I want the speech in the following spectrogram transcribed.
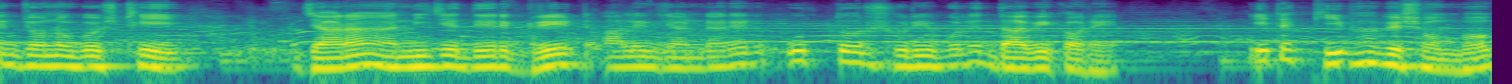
এক জনগোষ্ঠী যারা নিজেদের গ্রেট আলেকজান্ডারের উত্তরসূরি বলে দাবি করে। এটা কীভাবে সম্ভব?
